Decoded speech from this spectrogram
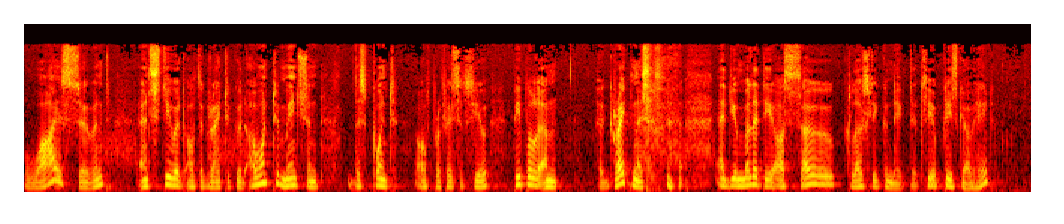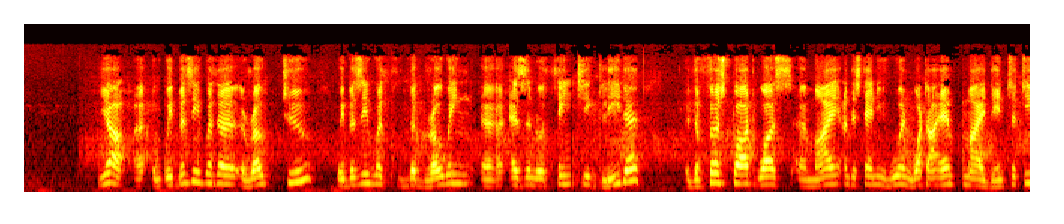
wise servant and steward of the greater good. I want to mention this point of Professor Theo. People, um, uh, greatness and humility are so closely connected. Theo, please go ahead. Yeah, uh, we're busy with the road two. We're busy with the growing uh, as an authentic leader. The first part was uh, my understanding who and what I am, my identity.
